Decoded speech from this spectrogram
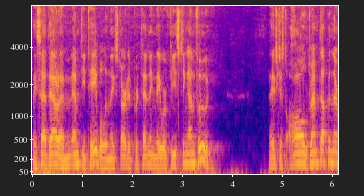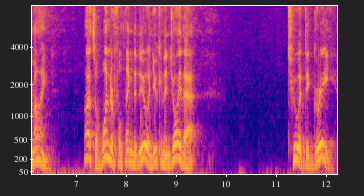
They sat down at an empty table and they started pretending they were feasting on food. They just all dreamt up in their mind. Well, that's a wonderful thing to do, and you can enjoy that to a degree.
